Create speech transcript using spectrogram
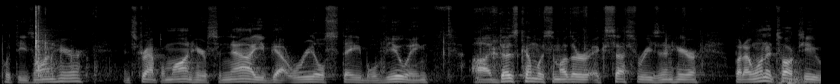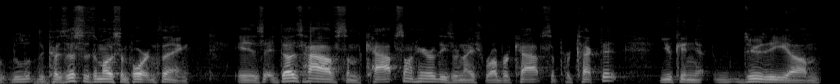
put these on here and strap them on here. So now you've got real stable viewing. Uh, it does come with some other accessories in here, but I wanna talk to you, because this is the most important thing, is it does have some caps on here. These are nice rubber caps that protect it. You can do the, um,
